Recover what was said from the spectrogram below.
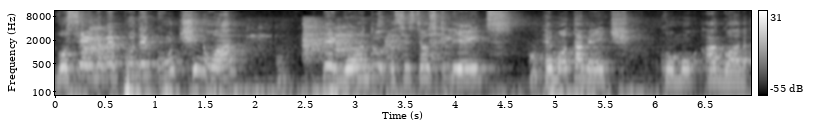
você ainda vai poder continuar pegando esses seus clientes remotamente como agora.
